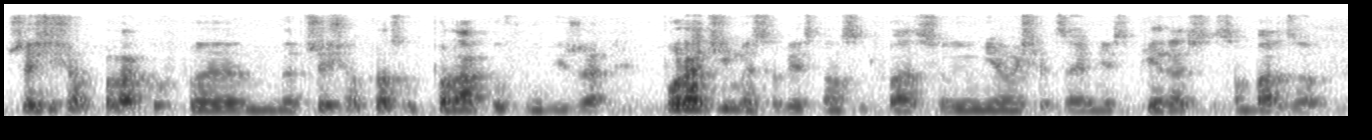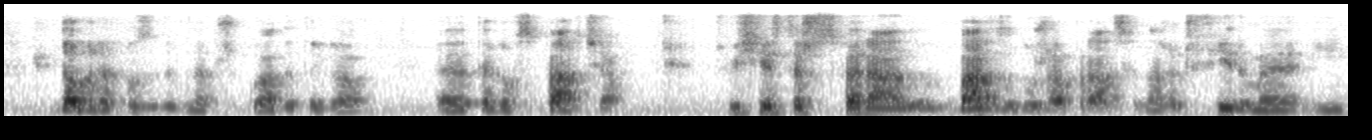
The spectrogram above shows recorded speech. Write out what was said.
60 Polaków, 60% Polaków mówi, że poradzimy sobie z tą sytuacją i umiemy się wzajemnie wspierać. To są bardzo dobre, pozytywne przykłady tego, e, tego wsparcia. Oczywiście jest też sfera bardzo duża pracy na rzecz firmy i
